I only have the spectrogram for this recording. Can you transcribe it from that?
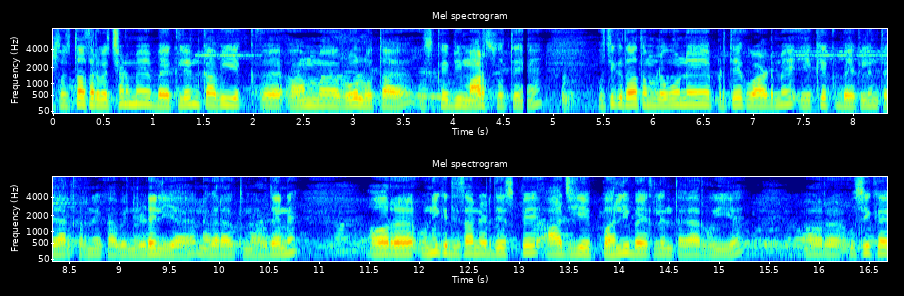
स्वच्छता सर्वेक्षण में बैकलेन का भी एक अहम रोल होता है, उसके भी मार्क्स होते हैं। उसी के तहत हम लोगों ने प्रत्येक वार्ड में एक एक बैकलेन तैयार करने का भी निर्णय लिया है नगर आयुक्त महोदय ने। और उन्हीं के दिशा निर्देश पे आज ये पहली बैकलेन तैयार हुई है और उसी के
